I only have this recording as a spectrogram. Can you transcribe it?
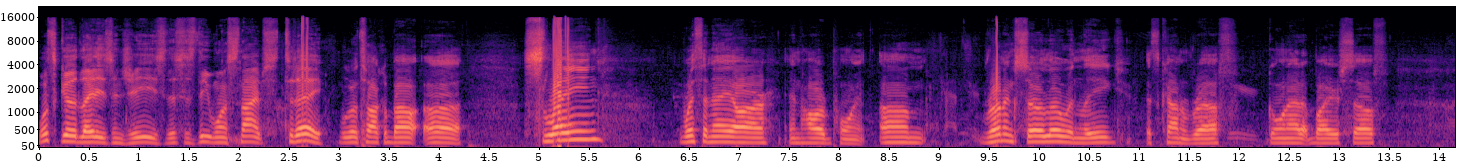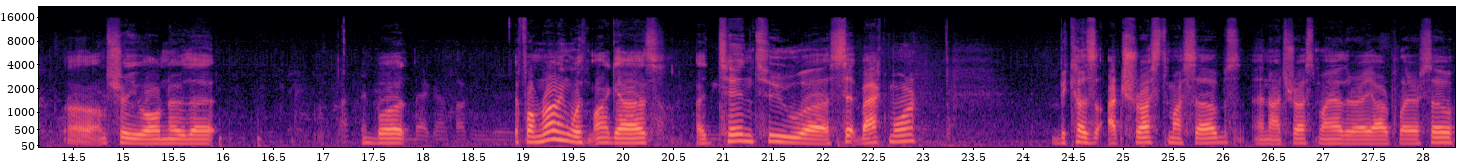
What's good, ladies and G's? This is D1 SnIpEzZ. Today, we're going to talk about uh, slaying with an AR in hardpoint. Um, running solo in League, it's kind of rough going at it by yourself. Uh, I'm sure you all know that. But if I'm running with my guys, I tend to uh, sit back more because I trust my subs and I trust my other AR player. So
